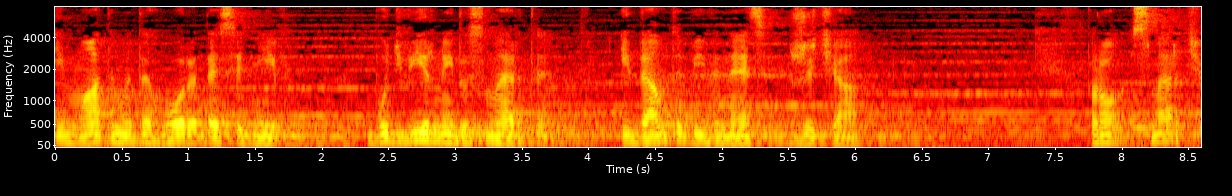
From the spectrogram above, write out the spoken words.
і матимете горе десять днів. Будь вірний до смерти, і дам тобі вінець життя. Про смерть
